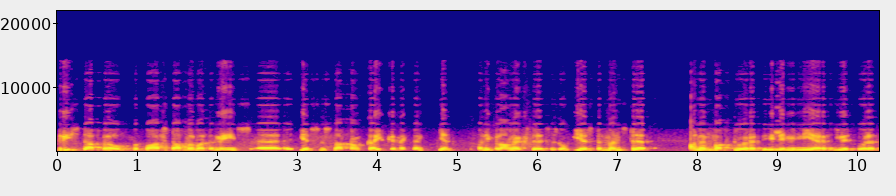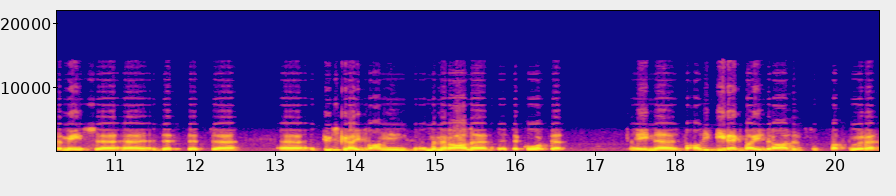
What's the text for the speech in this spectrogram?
drie stappe of 'n paar stappe wat 'n mens uh eerstens na kan kyk. En ek dink een van die belangrikste is, is om eers ten minste ander faktore te elimineer, jy weet voordat 'n mens uh, uh dit dit uh uh toeskryf aan minerale tekorte. En uh veral die direk bydraende faktore.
